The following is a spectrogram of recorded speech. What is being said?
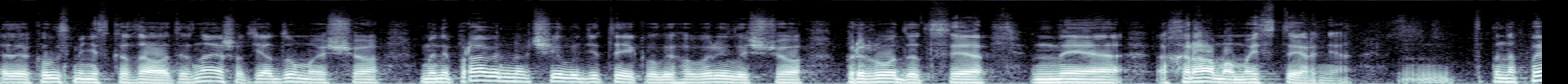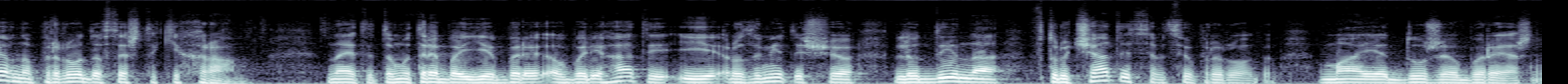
е, колись мені сказала: ти знаєш, от я думаю, що ми неправильно вчили дітей, коли говорили, що природа це не храм, а майстерня. Напевно, природа все ж таки храм. Знаєте, тому треба її оберігати і розуміти, що людина втручатися в цю природу має дуже обережно.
